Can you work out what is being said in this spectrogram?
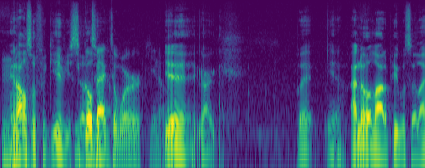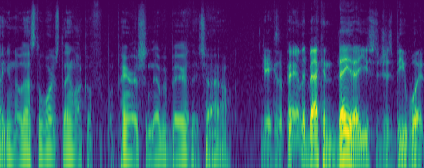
and mm. also forgive you yourself. go too. back to work. You know. Yeah, like, but yeah, I know a lot of people say like you know that's the worst thing. Like a, a parent should never bear their child. Yeah, because apparently back in the day, that used to just be what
